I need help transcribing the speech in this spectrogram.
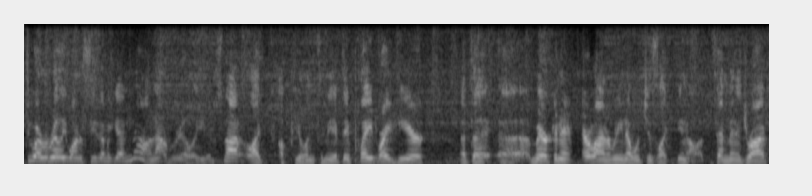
do I really want to see them again? No, not really. It's not like appealing to me. If they played right here at the uh, American Airline Arena, which is like you know a 10 minute drive,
